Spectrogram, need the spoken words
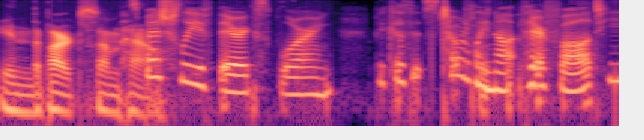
in the park somehow. Especially if they're exploring, because it's totally not their fault.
